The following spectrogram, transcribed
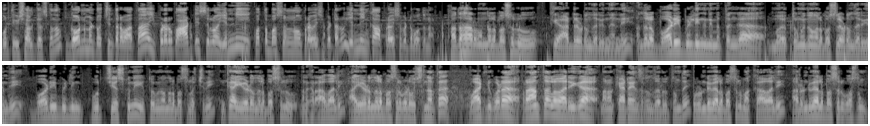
పూర్తి విషయాలు తెలుసుకుందాం. గవర్నమెంట్ వచ్చిన తర్వాత ఇప్పటివరకు ఆర్టీసీలో ఎన్ని కొత్త బస్సులను ప్రవేశపెట్టారు? ఎన్ని ఇంకా ప్రవేశపెట్టబోతున్నారు? పదహారు వందల బస్సులు బస్సులుకి ఆర్డర్ ఇవ్వడం జరిగిందండి. అందులో బాడీ బిల్డింగ్ నిమిత్తంగా తొమ్మిది వందల బస్సులు ఇవ్వడం జరిగింది. బాడీ బిల్డింగ్ పూర్తి చేసుకుని తొమ్మిది వందల బస్సులు వచ్చినాయి. ఇంకా ఏడు వందల బస్సులు మనకు రావాలి. ఆ ఏడు వందల బస్సులు కూడా వచ్చిన తర్వాత వాటిని కూడా ప్రాంతాల వారీగా మనం కేటాయించడం జరుగుతుంది. రెండు వేల బస్సులు మాకు కావాలి. ఆ రెండు వేల బస్సుల కోసం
